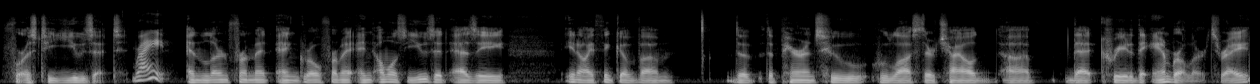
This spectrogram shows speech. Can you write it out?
for us to use it. right. And learn from it and grow from it and almost use it as a you know i think of um, the the parents who who lost their child uh, that created the amber alerts right?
